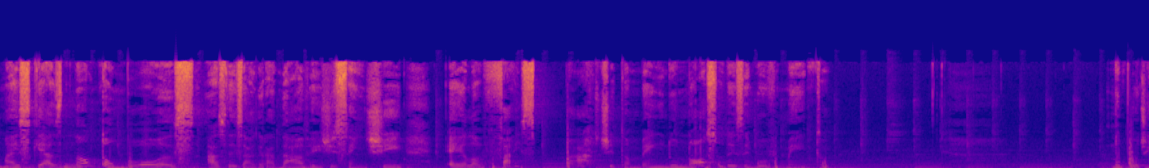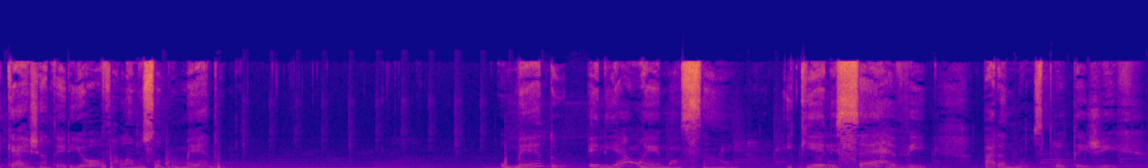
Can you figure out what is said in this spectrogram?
mas que as não tão boas, as desagradáveis de sentir, ela faz parte também do nosso desenvolvimento. No podcast anterior falamos sobre o medo. O medo, ele é uma emoção e que ele serve para nos proteger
